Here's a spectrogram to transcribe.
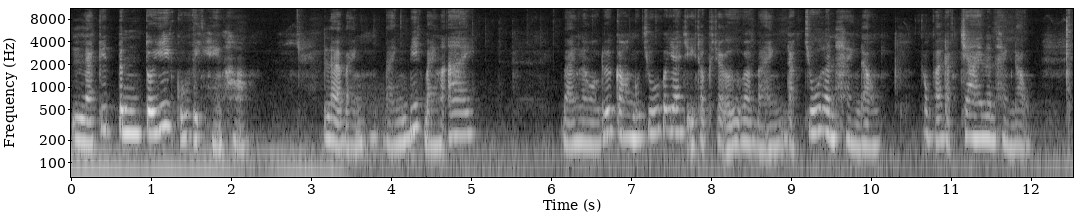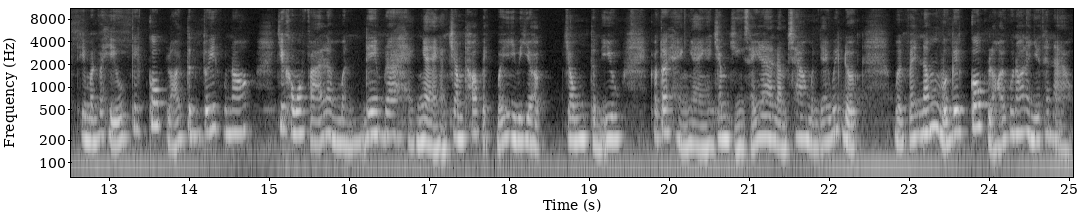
là cái tinh túy của việc hẹn hò. Là bạn bạn biết bạn là ai? Bạn là một đứa con của chúa có giá trị thật sự và bạn đặt chúa lên hàng đầu, không phải đặt trai lên hàng đầu. Thì mình phải hiểu cái cốt lõi tinh túy của nó, chứ không có phải là mình đem ra hàng ngàn, hàng trăm topic bởi vì bây giờ trong tình yêu có tới hàng ngàn, hàng trăm chuyện xảy ra, làm sao mình giải quyết được? Mình phải nắm vững cái cốt lõi của nó là như thế nào?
